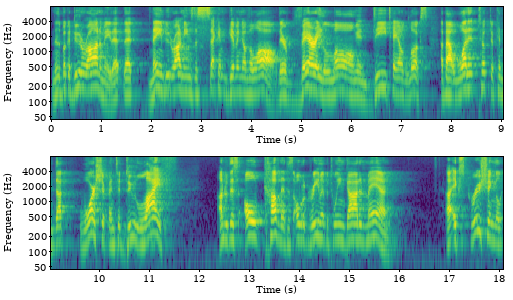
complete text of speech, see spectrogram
And then the book of Deuteronomy, that, that name Deuteronomy means the second giving of the law. They're very long and detailed looks about what it took to conduct worship and to do life under this old covenant, this old agreement between God and man. Uh, excruciating, uh,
